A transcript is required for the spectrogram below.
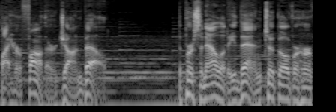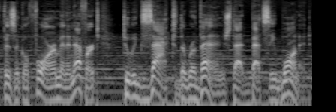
by her father, John Bell. The personality then took over her physical form in an effort to exact the revenge that Betsy wanted.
